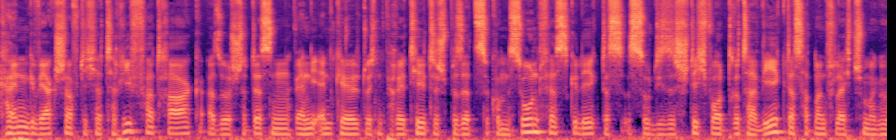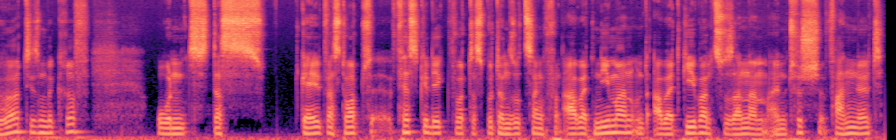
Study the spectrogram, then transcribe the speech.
kein gewerkschaftlicher Tarifvertrag. Also stattdessen werden die Entgelt durch eine paritätisch besetzte Kommission festgelegt. Das ist so dieses Stichwort dritter Weg. Das hat man vielleicht schon mal gehört, diesen Begriff. Und das Geld, was dort festgelegt wird, das wird dann sozusagen von Arbeitnehmern und Arbeitgebern zusammen an einem Tisch verhandelt.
